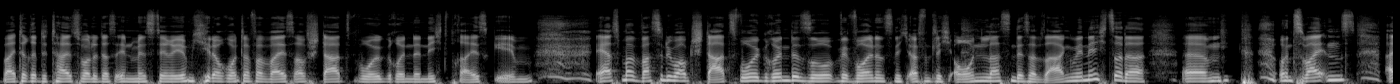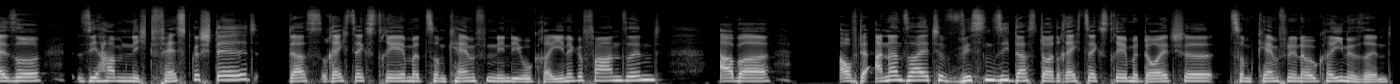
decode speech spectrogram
Weitere Details wolle das Innenministerium jedoch unter Verweis auf Staatswohlgründe nicht preisgeben. Erstmal, was sind überhaupt Staatswohlgründe? So, wir wollen uns nicht öffentlich ownen lassen, deshalb sagen wir nichts, oder? Ähm, und zweitens, also, sie haben nicht festgestellt, dass Rechtsextreme zum Kämpfen in die Ukraine gefahren sind, aber auf der anderen Seite wissen sie, dass dort rechtsextreme Deutsche zum Kämpfen in der Ukraine sind.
